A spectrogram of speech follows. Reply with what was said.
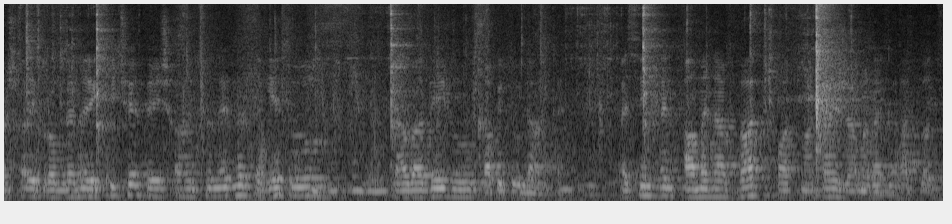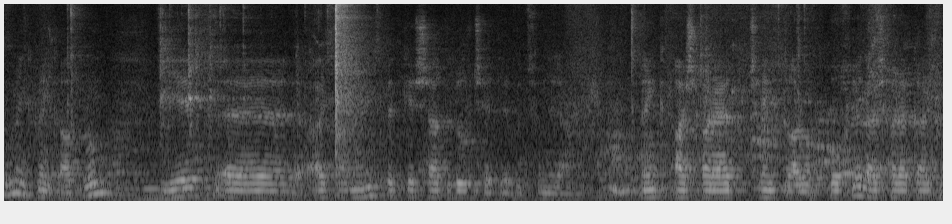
աշխարհի պրոբլեմների քիչ է, դե իշխանություններն էլ տգետ ու դավադիր ու կապիտուլանտ են։ Այսինքն ամենավատ պատմական ժամանակահատվածում ենք մենք ապրում եւ այս ամենից պետք է շատ լուրջ հետևություններ անել։ Մենք աշխարհը չենք կարող փոխել, աշխարհակարգը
